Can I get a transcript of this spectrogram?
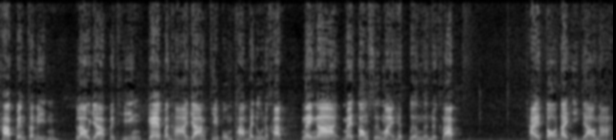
ถ้าเป็นสนิมเราอย่าไปทิ้ง แก้ปัญหาอย่างที่ผมทำให้ดูนะครับ ง่ายๆ ไม่ต้องซื้อใหม่ให้เปลืองเงินด้วยครับ ใช้ต่อได้อีกยาวนาน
